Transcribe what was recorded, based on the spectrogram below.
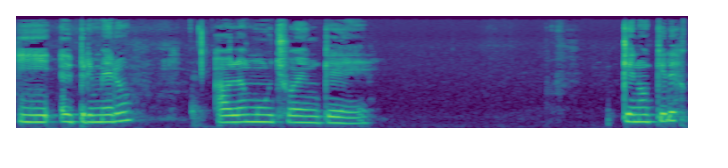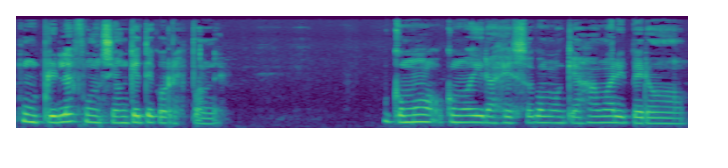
Y el primero habla mucho en que que no quieres cumplir la función que te corresponde. ¿Cómo, cómo dirás eso? Como que, ajá, Mari, pero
